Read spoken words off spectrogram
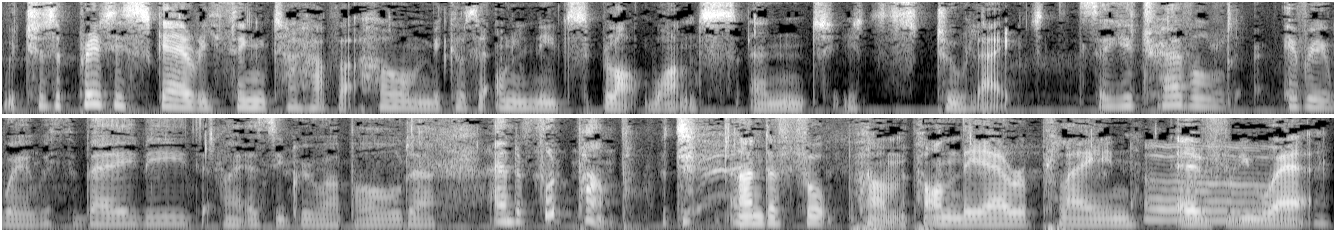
which is a pretty scary thing to have at home because it only needs to block once, and it's too late. So you travelled everywhere with the baby as he grew up older, and a foot pump. and a foot pump on the aeroplane everywhere.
